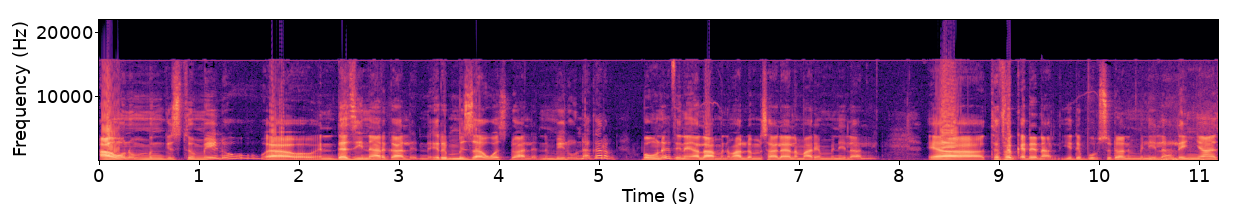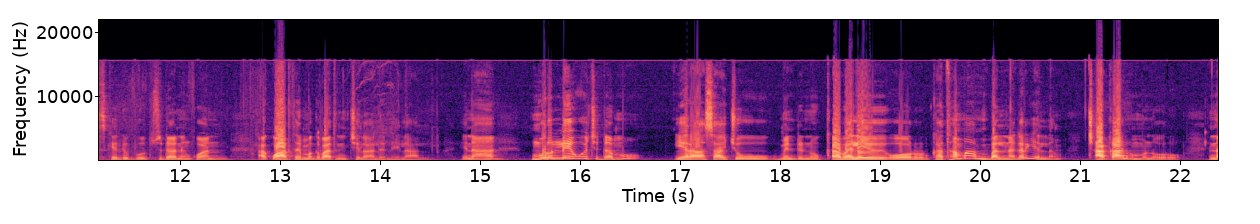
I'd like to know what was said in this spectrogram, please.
አሁንም መንግስቱ የሚሉ እንደዚህ እናደርጋለን እርምጃ ወስደዋለን የሚሉ ነገር በእውነት እኔ አላምንም። አለ ለምሳሌ ኃይለማርያም ምን ይላል? ተፈቀደናል። የደቡብ ሱዳን ምን ይላል? እኛ እስከ ደቡብ ሱዳን እንኳን አቋርተን መግባት እንችላለን ይላል። እና ሙርሌዎች ደግሞ የራሳቸው ምንድን ነው ቀበሌ or ከተማ የሚባል ነገር የለም። ጫካ ነው የምኖሩ እና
